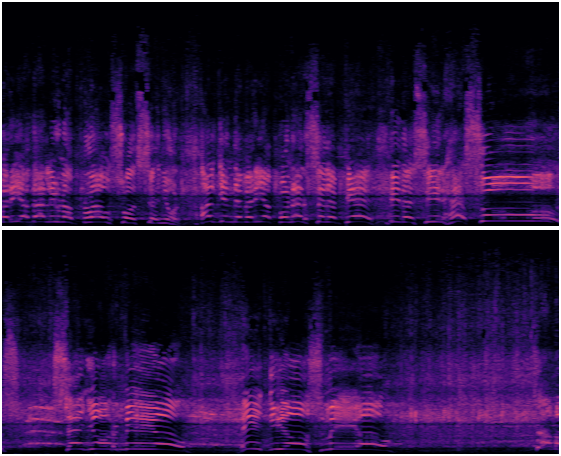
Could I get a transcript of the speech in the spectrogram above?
debería darle un aplauso al Señor. Alguien debería ponerse de pie y decir, Jesús, Señor mío y Dios mío. Come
